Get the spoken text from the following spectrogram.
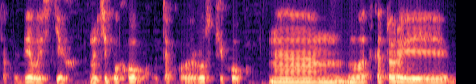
такой белый стих, ну, типа хоку, такой русский хоку, вот, который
